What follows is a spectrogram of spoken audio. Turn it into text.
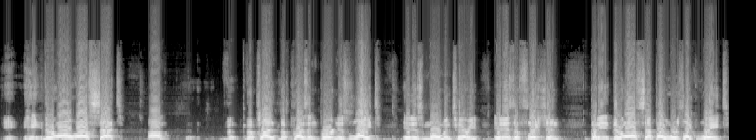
he, they're all offset. Um, the, the, ple- the present burden is light it is momentary. It is affliction. But he, they're offset by words like weight,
